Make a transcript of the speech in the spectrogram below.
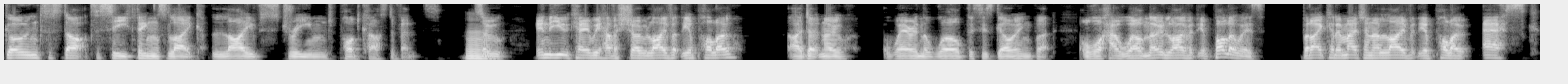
going to start to see things like live streamed podcast events. Mm. So in the UK, we have a show live at the Apollo. I don't know where in the world this is going, but or how well known live at the Apollo is. But I can imagine a live at the Apollo esque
